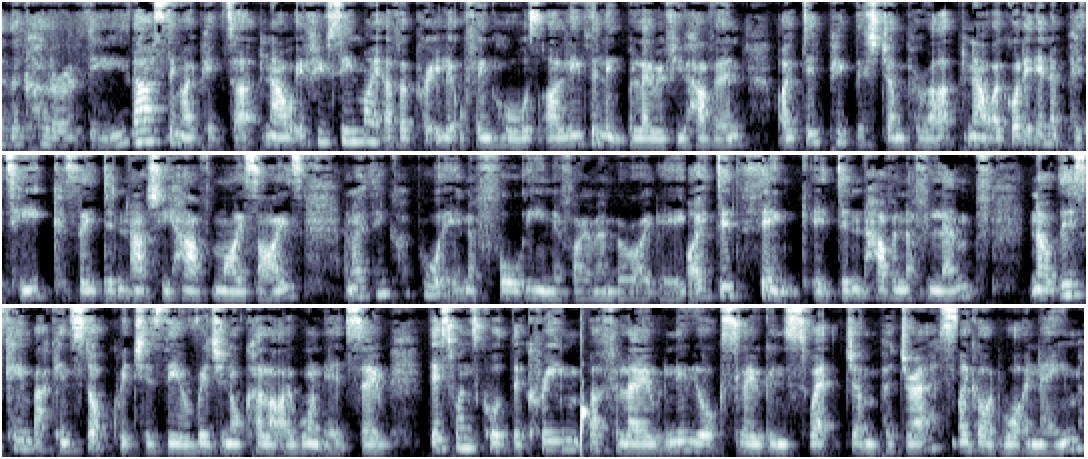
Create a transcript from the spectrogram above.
the colour of these. Last thing I picked up, now if you've seen my other Pretty Little Thing hauls, I'll leave the link below if you haven't. I did pick this jumper up. Now I got it in a petite because they didn't actually have my size and I think I bought it in a 14 if I remember rightly. I did think it didn't have enough length. Now this came back in stock which is the original colour I wanted. So this one's called the Cream Buffalo New York Slogan Sweat Jumper Dress. My god what a name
